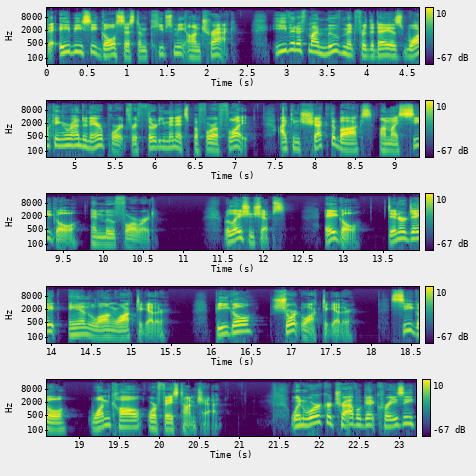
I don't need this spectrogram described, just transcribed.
The ABC goal system keeps me on track. Even if my movement for the day is walking around an airport for 30 minutes before a flight, I can check the box on my C goal and move forward. Relationships A goal, dinner date and long walk together. B goal, short walk together. C goal, one call or FaceTime chat. When work or travel get crazy,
